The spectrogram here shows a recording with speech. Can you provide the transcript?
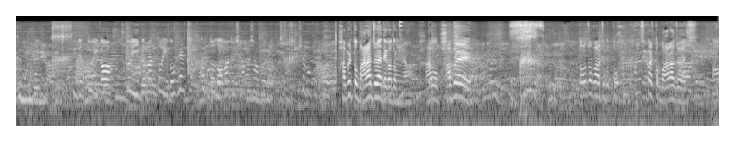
근본. 이제 또 이거 또 익으면 또 이거 회 조금 또 넣어가지고 샤브샤브를 쫙 해먹고 또 밥을 또 말아줘야 되거든요. 바로 밥을 싹 떠줘가지고 또 한 숟갈 또 말아줘야지. 어.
